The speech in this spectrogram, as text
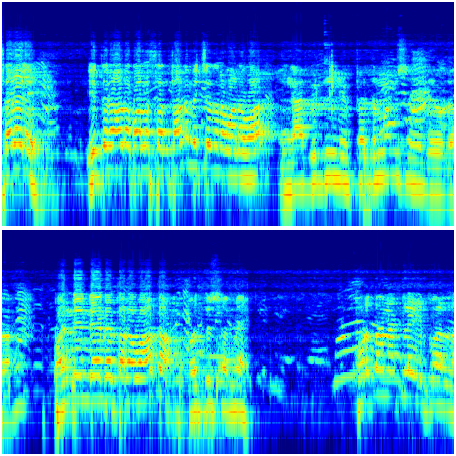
సరేలే. ఇద్దరు ఆడబల సంతానం ఇచ్చేదను మనవా. ఇంకా బిడ్డలు పెద్ద మనిషి దేవుడు. పన్నెండేళ్ళ తర్వాత వద్దు సొమ్మె. పుడతానట్లే అయిపోవాల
